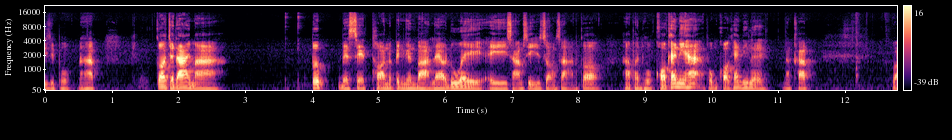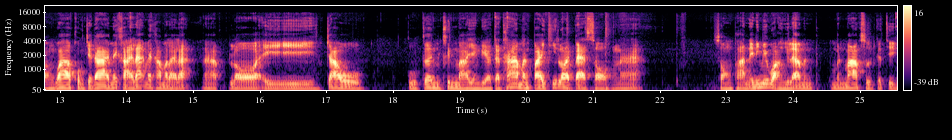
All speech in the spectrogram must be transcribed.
246 นะครับ ก็จะได้มาปุ๊บเบ็ดเสร็จทอนมาเป็นเงินบาทแล้วด้วยไอ้สามสี่สองสามก็ห้าพันหกขอแค่นี้ฮะ ผมขอแค่นี้เลยนะครับ หวังว่าคงจะได้ไม่ขายแล้วไม่ทำอะไรแล้วนะครับ รอไอ้เจ้า Google ขึ้นมาอย่างเดียว แต่ถ้ามันไปที่ 182 นะฮะ2,000ไอ้นี่ไม่หวังอยู่แล้วมันมันมากสุดก็จริง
